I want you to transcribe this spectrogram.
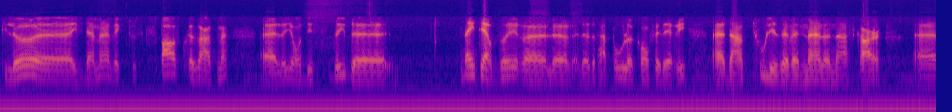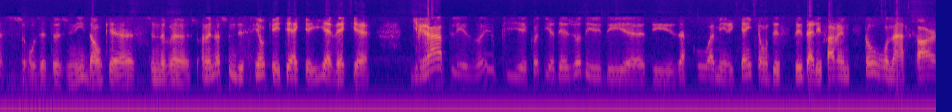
Puis là, euh, évidemment, avec tout ce qui se passe présentement, euh, là, ils ont décidé de d'interdire le, le drapeau là, confédéré euh, dans tous les événements là, NASCAR euh, aux États-Unis. Donc, euh, c'est une, honnêtement, c'est une décision qui a été accueillie avec euh, grand plaisir. Puis, écoute, il y a déjà des, des, euh, des Afro-Américains qui ont décidé d'aller faire un petit tour au NASCAR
